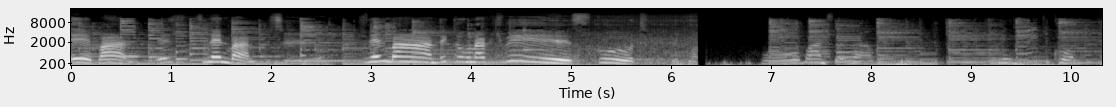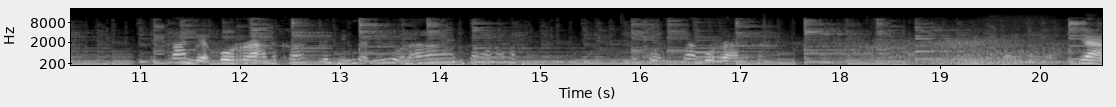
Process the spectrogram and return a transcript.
เอบ้านเอชเนนบ้าน is hier, hoor. เน้นบ้านดิกตรงนักชีวิตกูดโหบ้านสวยงาม นี่ทุกคน บ้านแบบโบราณนะคะ เป็นหินแบบนี้อยู่นะทุกคนบ้านโบราณนะคะ อย่า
